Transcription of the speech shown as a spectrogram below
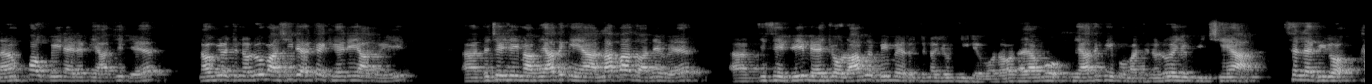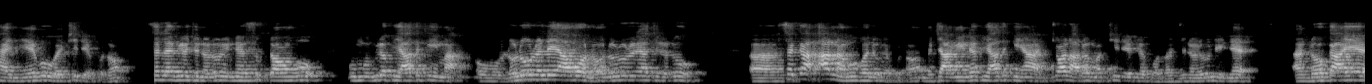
လမ်းဖောက်ပေးနိုင်တဲ့ဘုရားဖြစ်တယ်နောက်ပြီးတော့ကျွန်တော်တို့မှာရှိတဲ့အခက်အခဲတွေရဆိုရင်အာတစ်ချိန်ချိန်မှာဘုရားသခင်ကလပ်ပစွာနဲ့ပဲ အာပြင်ဆင်ပေးမယ်ကြော်လွားခွင့်ပေးမယ်လို့ကျွန်တော်ယုံကြည်တယ်ပေါ့နော်ဒါကြောင့်မို့ဘုရားသခင်ပုံမှာကျွန်တော်တို့ရဲ့ယုံကြည်ခြင်းကဆက်လက်ပြီးတော့ခိုင်မြဲဖို့ပဲဖြစ်တယ်ပေါ့နော်ဆက်လက်ပြီးတော့ကျွန်တော်တို့အနေနဲ့ဆုတောင်းဖို့ပုံမပြီးတော့ဘုရားသခင်မှာဟိုလုံးလုံးလဲလဲရပေါ့နော်လုံးလုံးလဲလဲကျွန်တော်တို့အာစက်ကအာနာဖို့ပဲလုပ်တယ်ပေါ့နော်မကြခင်လည်းဘုရားသခင်ကကြွလာတော့မှဖြစ်တဲ့အတွက်ပေါ့နော်ကျွန်တော်တို့အနေနဲ့အလောကရဲ့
